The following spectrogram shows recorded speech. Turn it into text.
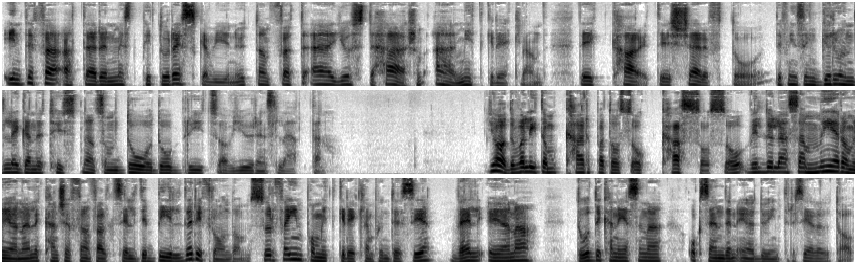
Inte för att det är den mest pittoreska vyn, utan för att det är just det här som är mitt Grekland. Det är kargt, det är kärvt och det finns en grundläggande tystnad som då och då bryts av djurens läten. Ja, det var lite om Karpatos och Kassos och vill du läsa mer om öarna eller kanske framförallt se lite bilder ifrån dem, surfa in på mittgrekland.se, välj öarna, Dodekaneserna och sen den ö du är intresserad utav.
